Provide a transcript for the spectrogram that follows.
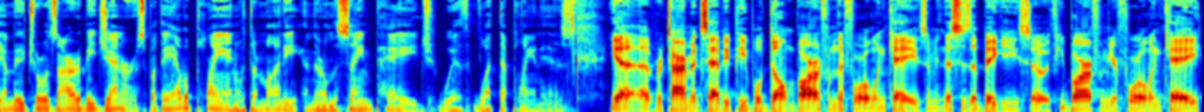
a mutual desire to be generous, but they have a plan with their money and they're on the same page with what that plan is. Yeah, uh, retirement savvy people don't borrow from their 401ks. I mean, this is a biggie. So if you borrow from your 401k,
